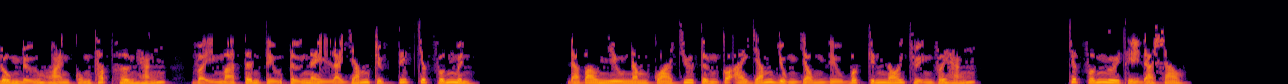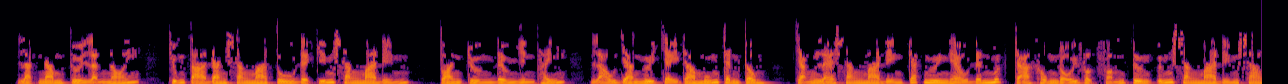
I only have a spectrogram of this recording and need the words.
lôn nữ hoàng cũng thấp hơn hắn, vậy mà tên tiểu tử này lại dám trực tiếp chất vấn mình. Đã bao nhiêu năm qua chưa từng có ai dám dùng giọng điệu bất kính nói chuyện với hắn. Chất vấn ngươi thì đã sao? Lạc Nam cười lạnh nói, chúng ta đang săn ma tu để kiếm săn ma điểm, toàn trường đều nhìn thấy, lão già ngươi chạy ra muốn tranh công, chẳng lẽ săn ma điện các ngươi nghèo đến mức trả khổng nổi vật phẩm tương ứng săn ma điểm sao?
